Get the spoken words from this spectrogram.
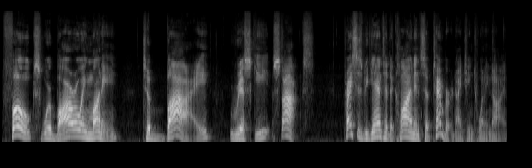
folks were borrowing money to buy risky stocks. Prices began to decline in September 1929.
